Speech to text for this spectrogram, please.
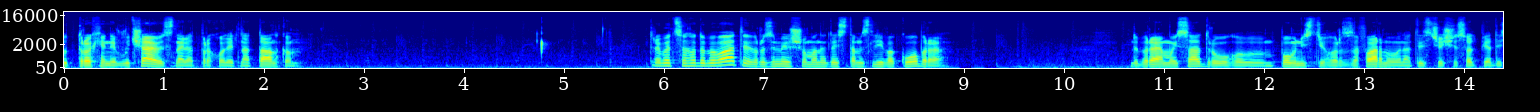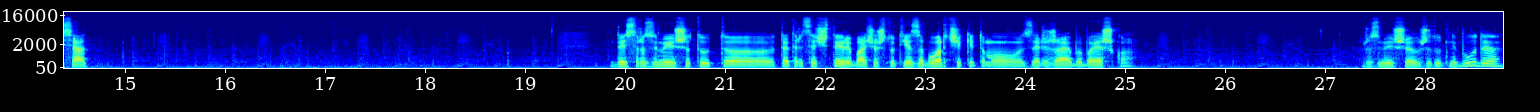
Тут трохи не влучаю, снаряд проходить над танком. Треба цього добивати. Розумію, що в мене десь там зліва кобра. Добираємо Іса другого, повністю його зафармили на 1650. Десь розумію, що тут е, Т-34, бачу, що тут є заборчики, тому заряджаю ББшку. Розумію, що його вже тут не буде,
